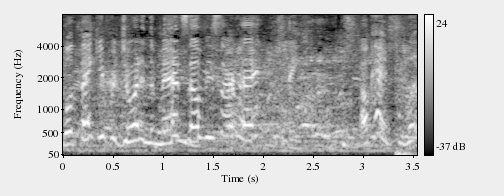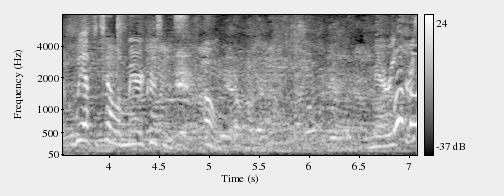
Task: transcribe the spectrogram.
Well, thank you for joining the Mad Selfie Survey. Thank you. Okay, we- we have to tell them Merry Christmas. Oh, Merry Christmas.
